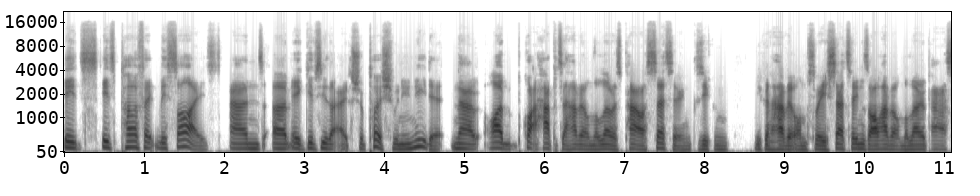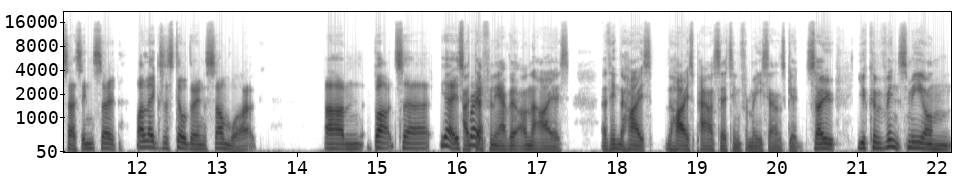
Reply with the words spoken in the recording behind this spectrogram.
It's it's perfectly sized, and um, it gives you that extra push when you need it. Now, I'm quite happy to have it on the lowest power setting because you can you can have it on three settings. I'll have it on the low power setting, so my legs are still doing some work. Um, but uh, yeah, it's I definitely have it on the highest. I think the highest the highest power setting for me sounds good. So you convinced me on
